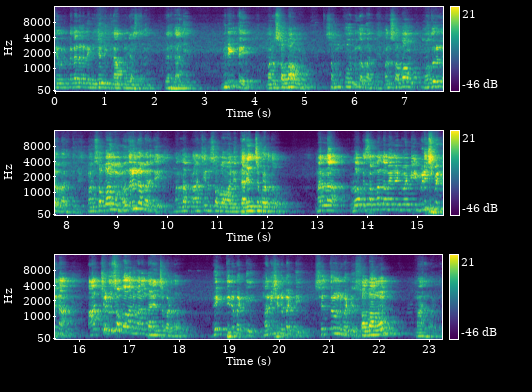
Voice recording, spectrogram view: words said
దేవుని పిల్లలుగా నేను నిజం జ్ఞాపకం చేస్తున్నాను. విరగాలి. విరిగితే మన స్వభావం సంపూర్ణంగా మారింది. మన స్వభావం మధురంగా మారింది. మన స్వభావం మధురంగా మారింది. మళ్ళా ప్రాచీన స్వభావాన్ని ధరించకూడదు. మరలా లోక సంబంధమైనటువంటి విడిచిపెట్టిన ఆ చెడు స్వభావాన్ని మనం ధరించకూడదు. వ్యక్తిని బట్టి మనిషిని బట్టి శత్రువుని బట్టి స్వభావం మారకూడదు.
